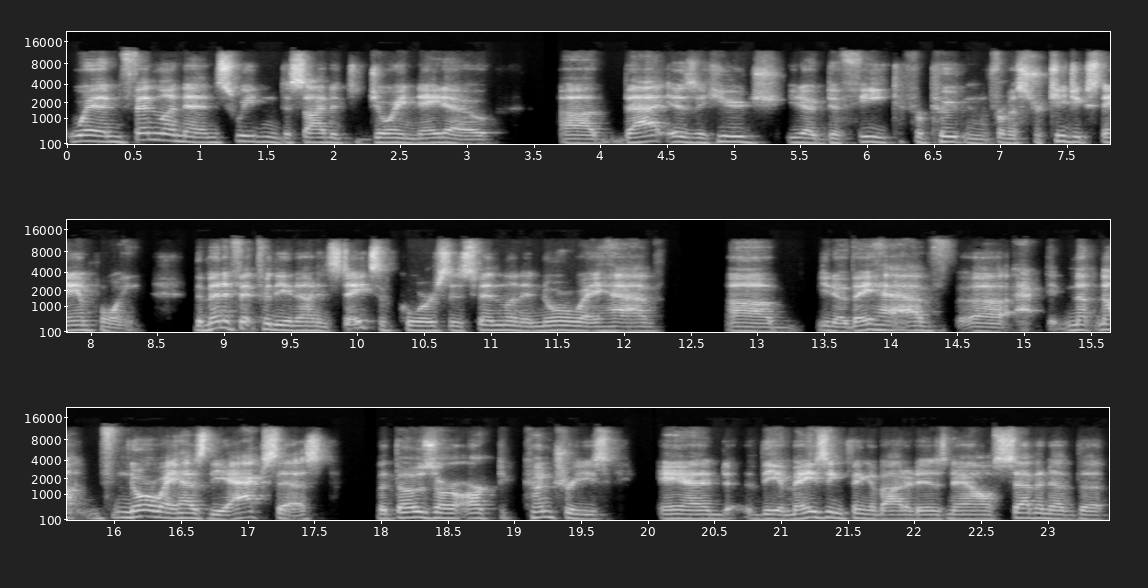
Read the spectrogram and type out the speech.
when Finland and Sweden decided to join NATO, uh, that is a huge, you know, defeat for Putin from a strategic standpoint. The benefit for the United States, of course, is Finland and Norway have um, you know, they have uh, not, not Norway has the access, but those are Arctic countries. And the amazing thing about it is now seven of the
